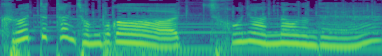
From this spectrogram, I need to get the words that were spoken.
그럴듯한 정보가 전혀 안 나오는데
